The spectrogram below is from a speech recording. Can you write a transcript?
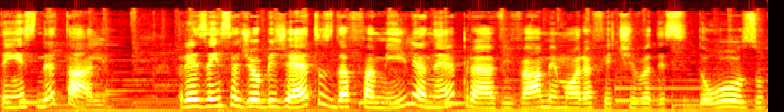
Tem esse detalhe. Presença de objetos da família, né, para avivar a memória afetiva desse idoso,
